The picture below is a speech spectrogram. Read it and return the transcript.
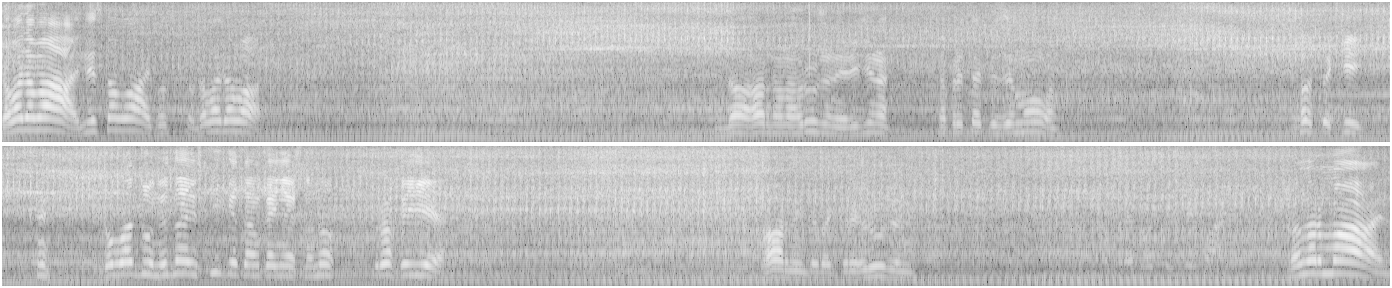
Давай, давай, не вставай, бо давай, давай. Да, гарно нагружений, резина на прицепі зимова. Ось такий. До ладу, не знаю скільки там, звісно, але трохи є. Гарненько так трошки. Ну нормально.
